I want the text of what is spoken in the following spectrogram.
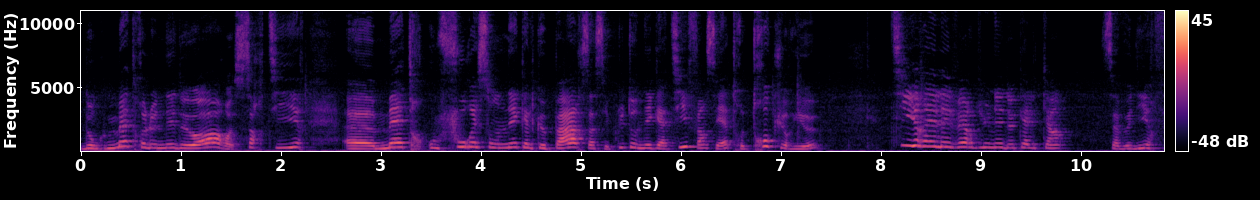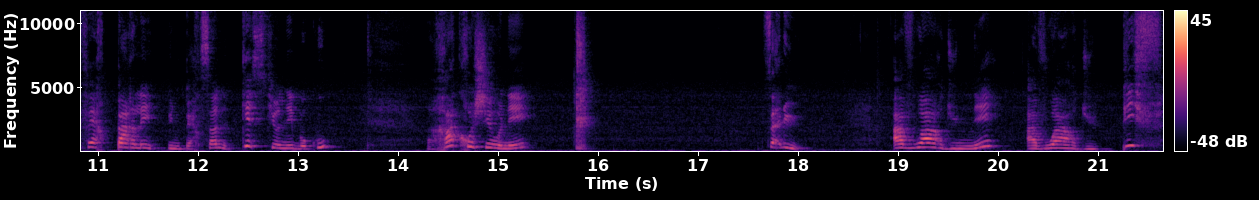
donc mettre le nez dehors, sortir, euh, mettre ou fourrer son nez quelque part, ça c'est plutôt négatif, hein, c'est être trop curieux. Tirer les verres du nez de quelqu'un, ça veut dire faire parler une personne, questionner beaucoup. Raccrocher au nez, salut. Avoir du nez, avoir du pif,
